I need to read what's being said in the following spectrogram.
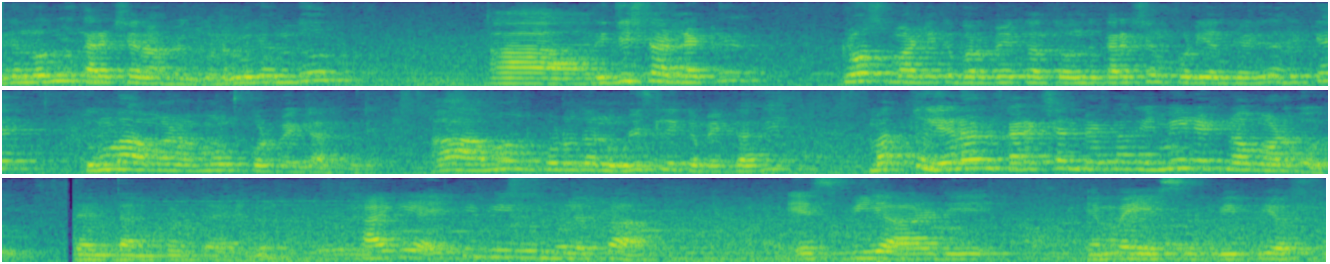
ಇದನ್ನೊಂದು ಕರೆಕ್ಷನ್ ಆಗಬೇಕು. ನಮಗೆ ಒಂದು ರಿಜಿಸ್ಟರ್ಡ್ ಲೆಟರ್ ಕ್ಲೋಸ್ ಮಾಡಲಿಕ್ಕೆ ಬರಬೇಕಂತ ಒಂದು ಕರೆಕ್ಷನ್ ಕೊಡಿ ಅಂತ ಹೇಳಿದ್ರೆ ಅದಕ್ಕೆ ತುಂಬ ಅಮೌಂಟ್ ಕೊಡಬೇಕಾಗ್ತದೆ. ಆ ಅಮೌಂಟ್ ಕೊಡುವುದನ್ನು ಉಳಿಸ್ಲಿಕ್ಕೆ ಬೇಕಾಗಿ ಮತ್ತು ಏನಾದರೂ ಕರೆಕ್ಷನ್ ಬೇಕಾದ್ರೆ ಇಮಿಡಿಯೇಟ್ ನಾವು ಮಾಡ್ಬೋದು. ಅಂತ ಅಂದ್ಕೊಳ್ತಾ ಇದ್ದೀನಿ. ಹಾಗೆ ಐ ಪಿ ಬಿ ಮೂಲಕ S B R D M I S B P F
